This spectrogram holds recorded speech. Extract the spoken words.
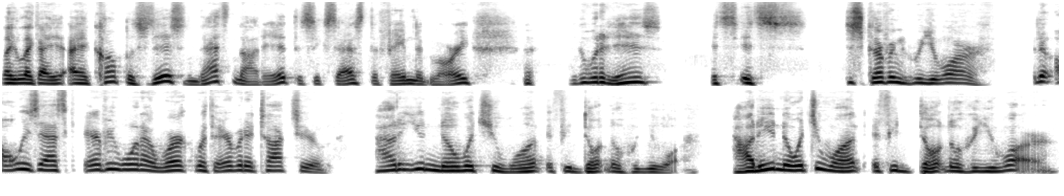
Like like I, I accomplished this and that's not it. The success, the fame, the glory. Uh, You know what it is? It's it's discovering who you are. And I always ask everyone I work with, everybody I talk to, how do you know what you want if you don't know who you are? How do you know what you want if you don't know who you are?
